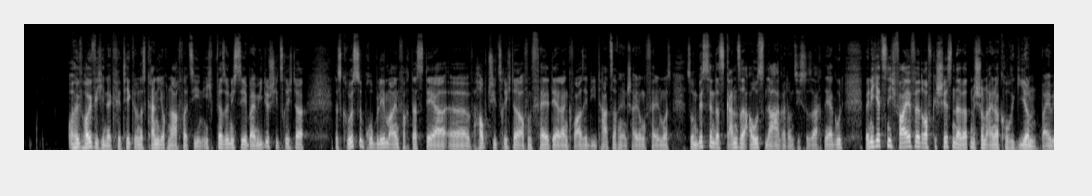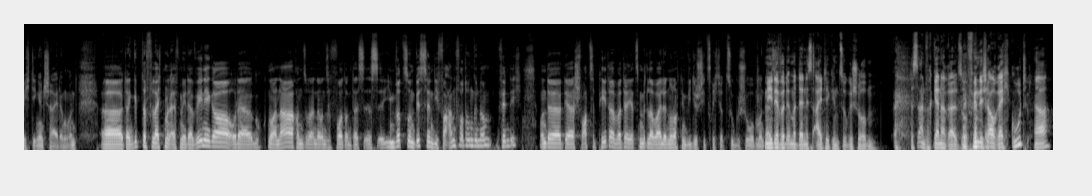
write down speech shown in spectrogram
häufig in der Kritik und das kann ich auch nachvollziehen. Ich persönlich sehe beim Videoschiedsrichter das größte Problem einfach, dass der äh, Hauptschiedsrichter auf dem Feld, der dann quasi die Tatsachenentscheidung fällen muss, so ein bisschen das Ganze auslagert und sich so sagt, naja gut, wenn ich jetzt nicht pfeife, drauf geschissen, da wird mich schon einer korrigieren bei wichtigen Entscheidungen. Und äh, dann gibt er vielleicht mal einen Elfmeter weniger oder guckt mal nach und so weiter und so fort. Und das ist, ihm wird so ein bisschen die Verantwortung genommen, finde ich. Und äh, der schwarze Peter wird ja jetzt mittlerweile nur noch dem Videoschiedsrichter zugeschoben. Und nee, der wird immer Dennis Eitek hinzugeschoben. Das ist einfach generell so. Finde ich auch recht gut, ja.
